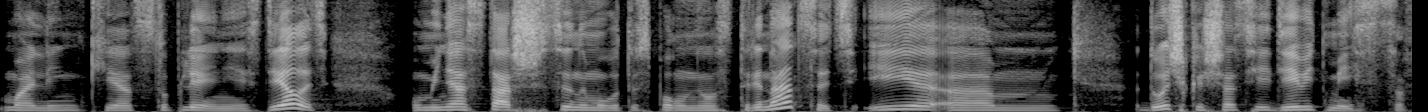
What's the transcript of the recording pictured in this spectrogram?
маленькие отступления сделать. У меня старший сын, ему вот исполнилось 13, и эм, дочка сейчас ей 9 месяцев.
